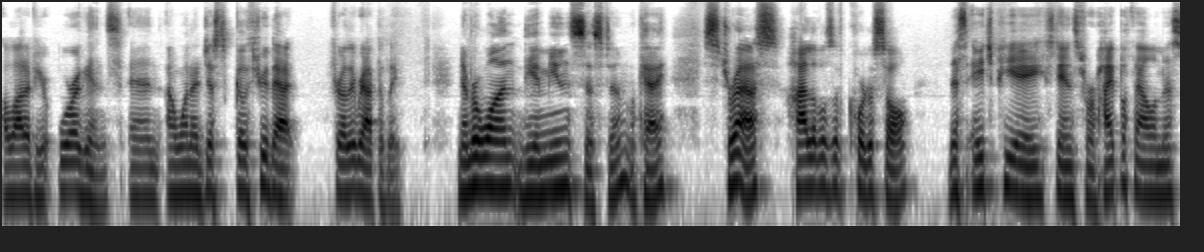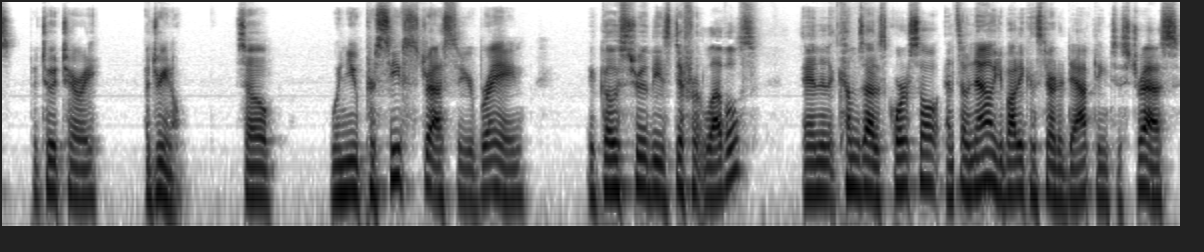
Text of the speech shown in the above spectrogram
a lot of your organs, and I want to just go through that fairly rapidly. Number one, the immune system, okay? Stress, high levels of cortisol. This HPA stands for hypothalamus, pituitary, adrenal. So when you perceive stress through your brain, it goes through these different levels and then it comes out as cortisol. And so now your body can start adapting to stress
